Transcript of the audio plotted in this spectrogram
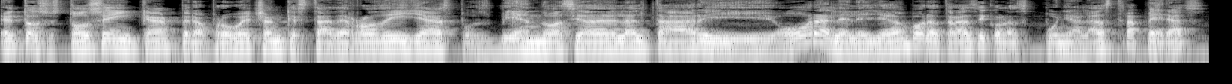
Entonces todos se hincan, pero aprovechan que está de rodillas, pues viendo hacia el altar y órale, le llegan por atrás y con las puñaladas traperas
